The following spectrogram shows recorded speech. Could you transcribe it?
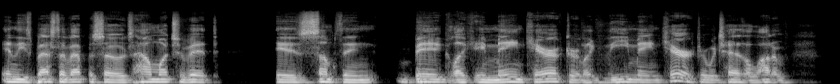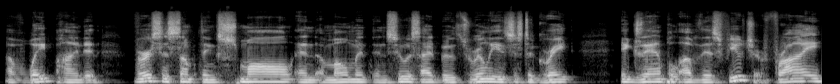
in these best of episodes how much of it is something big like a main character, like the main character, which has a lot of, of weight behind it, versus something small and a moment in suicide booths really is just a great example of this future. Fry,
